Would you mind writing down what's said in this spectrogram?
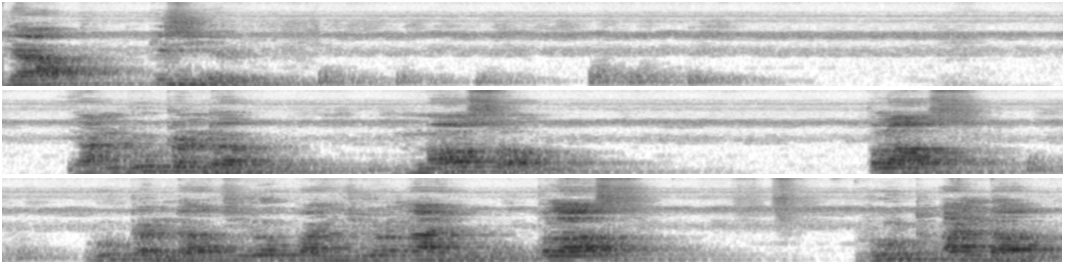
ज्ञात कीजिए। यानी रूट अंडर नौ सौ plus root under zero point zero nine plus root under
